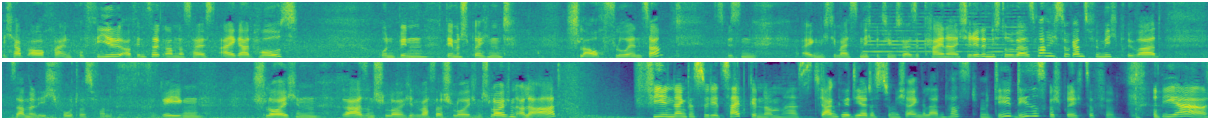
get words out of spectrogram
Ich habe auch ein Profil auf Instagram, das heißt I und bin dementsprechend Schlauchfluencer. Das wissen eigentlich die meisten nicht, beziehungsweise keiner. Ich rede nicht drüber, das mache ich so ganz für mich privat. Sammle ich Fotos von Regenschläuchen, Rasenschläuchen, Wasserschläuchen, Schläuchen aller Art. Vielen Dank, dass du dir Zeit genommen hast. Danke dir, dass du mich eingeladen hast, mit dir dieses Gespräch zu führen. Ja,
